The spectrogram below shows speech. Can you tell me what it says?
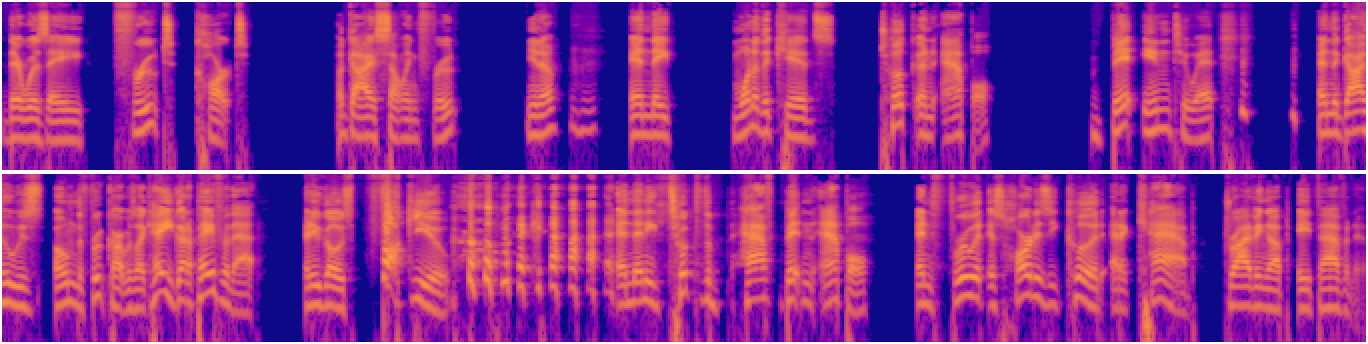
There was a fruit cart, a guy selling fruit, you know, Mhm. and they, one of the kids took an apple, bit into it, and the guy who was owned the fruit cart was like, "Hey, you got to pay for that," and he goes, "Fuck you." oh my god. and then he took the half bitten apple and threw it as hard as he could at a cab driving up 8th Avenue.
